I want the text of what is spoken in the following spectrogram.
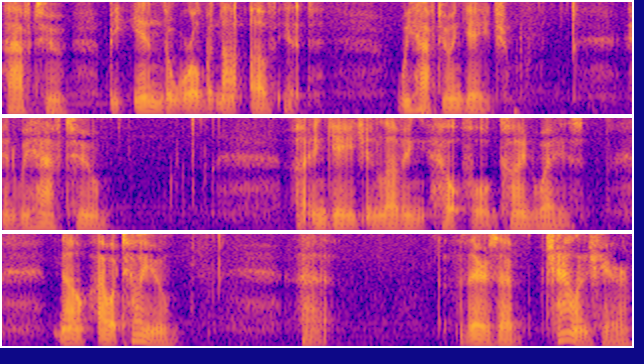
have to be in the world but not of it. We have to engage. And we have to uh, engage in loving, helpful, kind ways. Now, I will tell you, uh, there's a challenge here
